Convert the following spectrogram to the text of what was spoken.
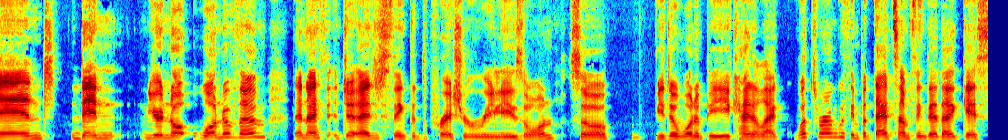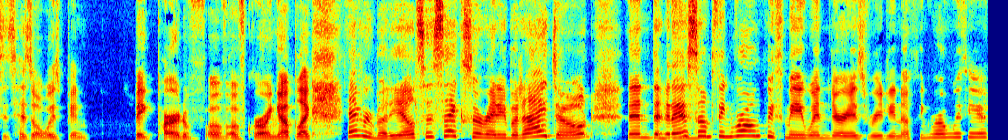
and then you're not one of them, then I th- I just think that the pressure really is on. So you don't want to be kind of like, what's wrong with him? But that's something that I guess it has always been big part of, of of growing up. Like everybody else has sex already, but I don't. Then th- there's Mhm. something wrong with me when there is really nothing wrong with you.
